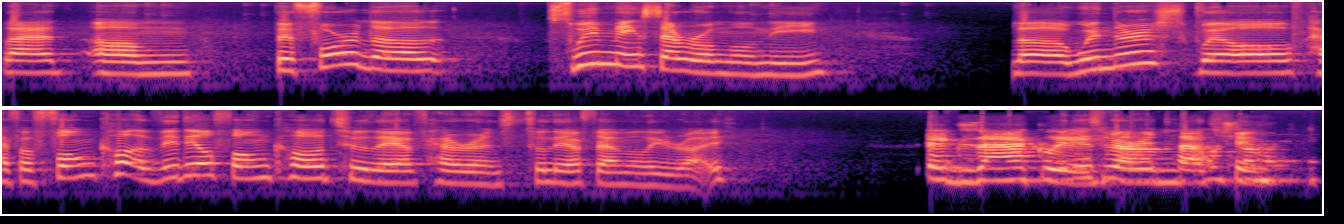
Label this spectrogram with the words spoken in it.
that um, before the swimming ceremony, the winners will have a phone call, a video phone call to their parents, to their family, right? Exactly. It is very um, touching. That was,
